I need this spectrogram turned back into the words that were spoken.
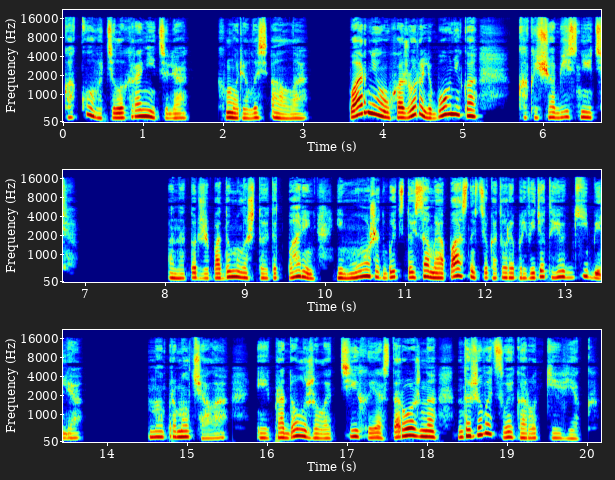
«Какого телохранителя?» — хмурилась Алла. «Парня, ухажера, любовника. Как еще объяснить?» Она тут же подумала, что этот парень и может быть той самой опасностью, которая приведет ее к гибели. Но промолчала и продолжила тихо и осторожно доживать свой короткий век.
